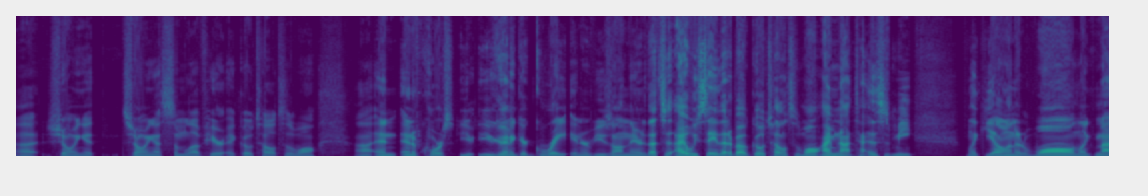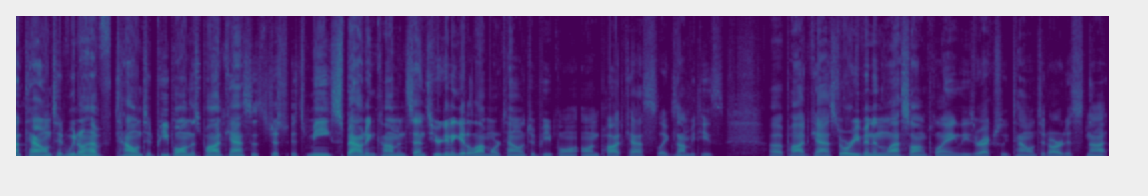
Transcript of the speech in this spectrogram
uh, showing it showing us some love here at Go Tell It to the Wall. Uh, and and of course you, you're gonna get great interviews on there. That's I always say that about Go Tell It to the Wall. I'm not. Ta- this is me. I'm like yelling at a wall, like not talented. We don't have talented people on this podcast. It's just it's me spouting common sense. You're gonna get a lot more talented people on, podcasts like Zombie Teeth uh, podcast, or even in Last Song Playing. These are actually talented artists, not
